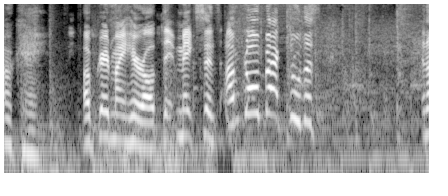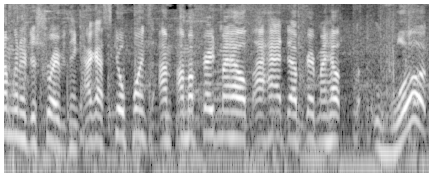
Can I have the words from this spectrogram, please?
Okay. Upgrade my hero. It makes sense. I'm going back through this. And I'm going to destroy everything. I got skill points. I'm, I'm upgrading my health. I had to upgrade my health. Look.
